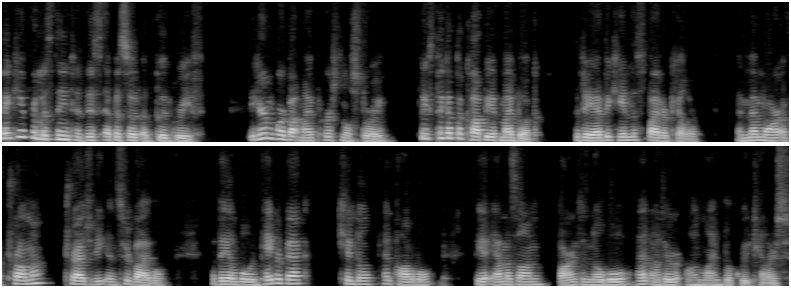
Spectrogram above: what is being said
Thank you for listening to this episode of Good Grief. To hear more about my personal story, please pick up a copy of my book, The Day I Became the Spider Killer, a memoir of trauma, tragedy, and survival, available in paperback, Kindle, and Audible via Amazon, Barnes & Noble, and other online book retailers.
